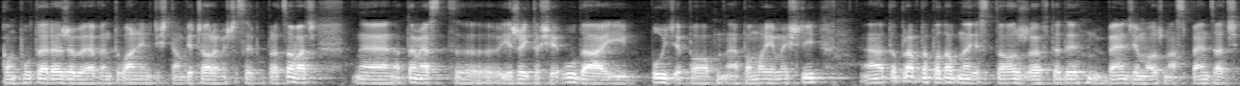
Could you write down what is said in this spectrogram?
komputer, żeby ewentualnie gdzieś tam wieczorem jeszcze sobie popracować. E, Natomiast e, jeżeli to się uda i pójdzie po, po mojej myśli, e, to prawdopodobne jest to, że wtedy będzie można spędzać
